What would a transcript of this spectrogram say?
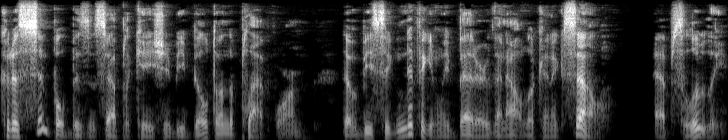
Could a simple business application be built on the platform that would be significantly better than Outlook and Excel? Absolutely.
